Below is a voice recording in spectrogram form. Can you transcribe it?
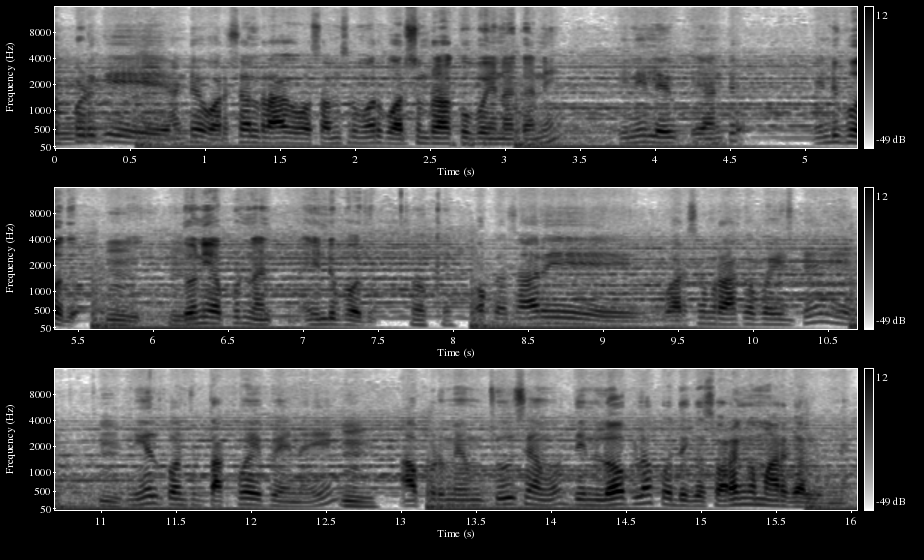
ఎప్పటికీ అంటే వర్షాలు రాక సంవత్సరం వరకు వర్షం రాకపోయినా కానీ నీళ్ళు ఏ- అంటే ఎండిపోదు. ధోని అప్పుడు ఎండిపోదు ఓకే ఒకసారి వర్షం రాకపోయింటే. నీళ్ళు కొంచెం తక్కువ అయిపోయినాయి. అప్పుడు మేము చూసాము దీని లోపల కొద్దిగా సొరంగ మార్గాలు ఉన్నాయి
